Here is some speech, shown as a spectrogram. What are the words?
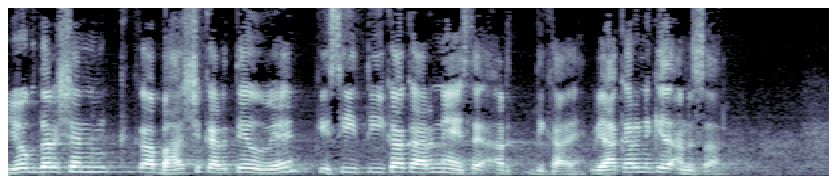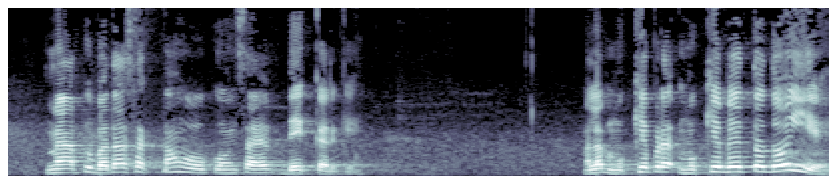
योग दर्शन का भाष्य करते हुए किसी टीकाकार ने ऐसे अर्थ दिखाए, व्याकरण के अनुसार। मैं आपको बता सकता हूँ वो कौन सा है, देख करके। मतलब मुख्य मुख्य भेद तो दो ही है,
